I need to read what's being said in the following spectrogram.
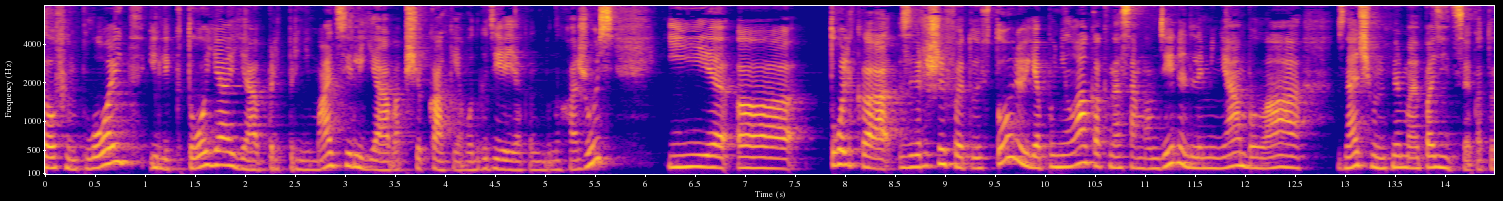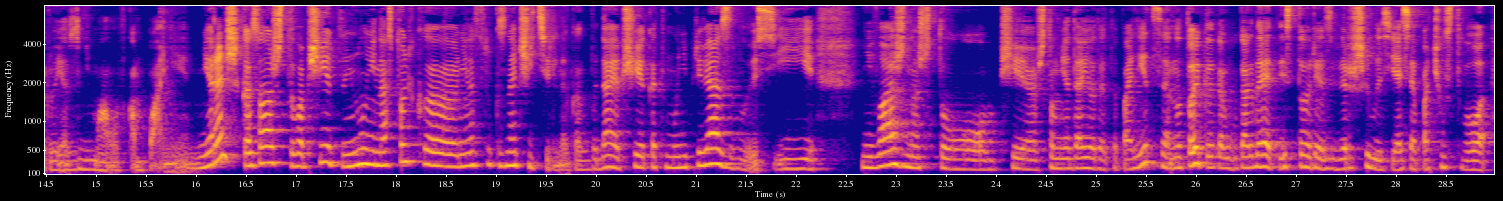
self-employed или кто я, я предприниматель, я вообще как я, вот где я как бы нахожусь. И э, только завершив эту историю, я поняла, как на самом деле для меня была значима, например, моя позиция, которую я занимала в компании. Мне раньше казалось, что вообще это ну, не, настолько, не настолько значительно, как бы, да, и вообще я к этому не привязываюсь, и неважно, что вообще, что мне дает эта позиция, но только как бы, когда эта история завершилась, я себя почувствовала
